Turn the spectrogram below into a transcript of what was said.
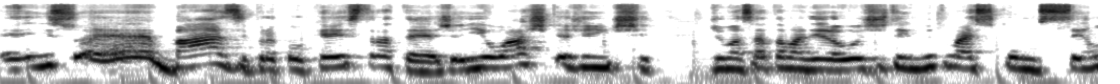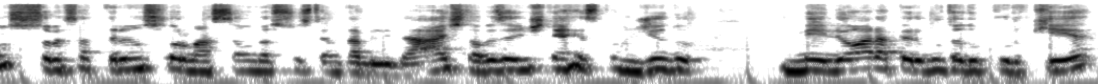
É, isso é base para qualquer estratégia. E eu acho que a gente, de uma certa maneira, hoje tem muito mais consenso sobre essa transformação da sustentabilidade. Talvez a gente tenha respondido melhor a pergunta do porquê.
